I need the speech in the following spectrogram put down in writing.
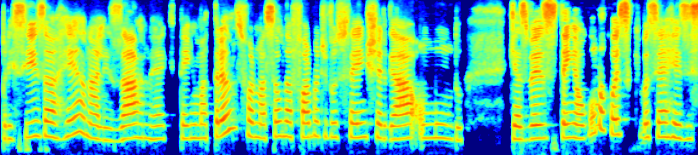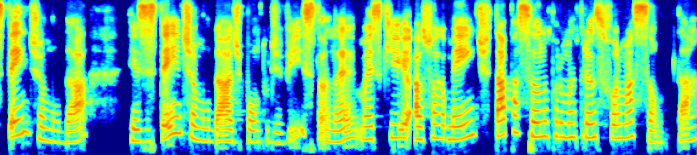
precisa reanalisar, né, que tem uma transformação da forma de você enxergar o mundo, que às vezes tem alguma coisa que você é resistente a mudar, resistente a mudar de ponto de vista, né, mas que a sua mente está passando por uma transformação, tá?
